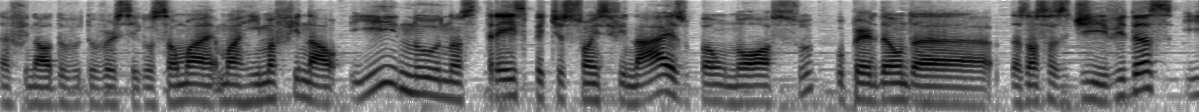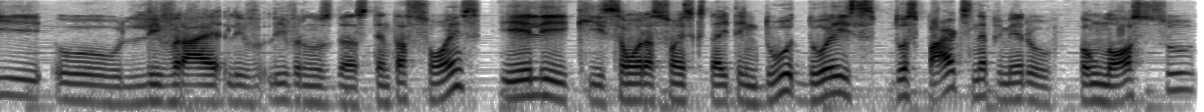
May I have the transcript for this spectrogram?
no final do, do versículo. São uma, uma rima final. E no, nas três petições finais, o pão nosso, o perdão da, das nossas dívidas e o livrar, livra-nos das tentações. Ele, que são orações que daí tem du, dois, duas partes, né? Primeiro, pão nosso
